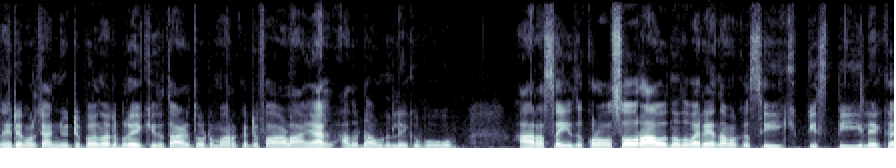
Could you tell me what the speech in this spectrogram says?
നേരെ മറിച്ച് അഞ്ഞൂറ്റി പതിനാല് ബ്രേക്ക് ചെയ്ത് താഴത്തോട്ട് മാർക്കറ്റ് ഫാളായാൽ അത് ഡൗണിലേക്ക് പോകും. ആർ എസ് ഐ ഇത് ക്രോസ് ഓവർ ആവുന്നത് വരെ നമുക്ക് സി പി പിയിലേക്ക്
